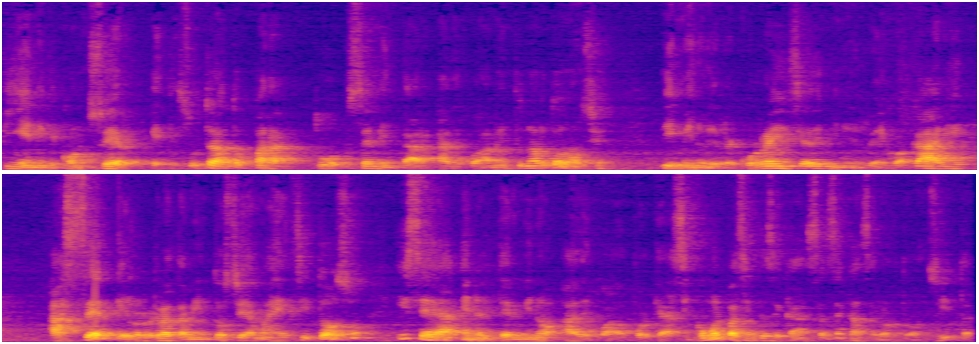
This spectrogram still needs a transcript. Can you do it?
Tiene que conocer este sustrato para cementar adecuadamente una ortodoncia, disminuir recurrencia, disminuir riesgo a caries, hacer que el tratamiento sea más exitoso y sea en el término adecuado. Porque así como el paciente se cansa, se cansa el ortodoncista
